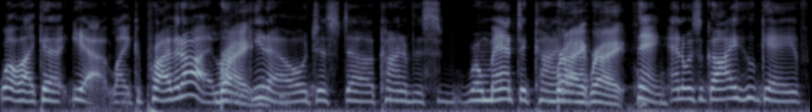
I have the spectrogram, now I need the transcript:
Well, like a yeah, like a private eye, like, Right. You know, just uh, kind of this romantic kind Right, of right. thing. And it was a guy who gave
